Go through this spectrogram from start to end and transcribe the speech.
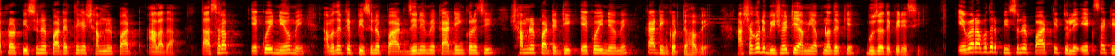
আপনার পিছনের পার্টের থেকে সামনের পার্ট আলাদা। তাছাড়া একই নিয়মে আমাদেরকে পিছনের পার্ট যে নিয়মে কাটিং করেছি, সামনের পার্টে ঠিক একই নিয়মে কাটিং করতে হবে। আশা করি বিষয়টি আমি আপনাদেরকে বুঝাতে পেরেছি। এবার আমাদের পিছনের পার্টটি তুলে এক সাইডে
